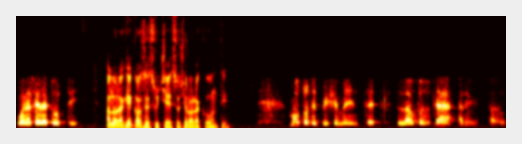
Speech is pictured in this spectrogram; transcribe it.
Buonasera a tutti. Allora, che cosa è successo? Ce lo racconti? Molto semplicemente, l'autorità ha rivolto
